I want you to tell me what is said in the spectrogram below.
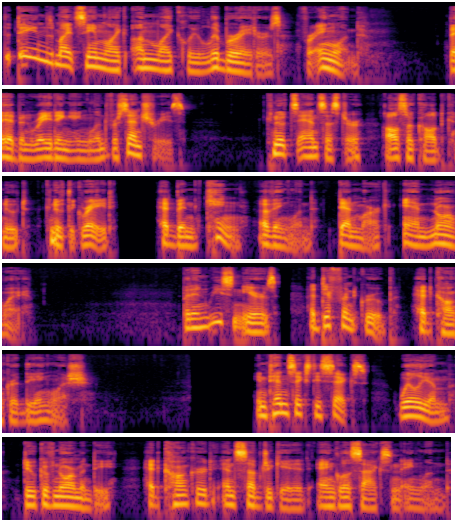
The Danes might seem like unlikely liberators for England. They had been raiding England for centuries. Knut's ancestor, also called Knut, Knut the Great, had been King of England, Denmark, and Norway. But in recent years, a different group had conquered the English. In 1066, William, Duke of Normandy, had conquered and subjugated Anglo Saxon England.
